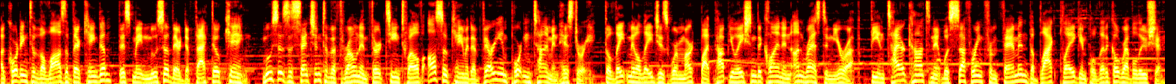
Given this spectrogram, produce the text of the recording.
According to the laws of their kingdom, this made Musa their de facto king. Musa's ascension to the throne in 1312 also came at a very important time in history. The late Middle Ages were marked by population decline and unrest in Europe. The entire continent was suffering from famine, the Black Plague, and political revolution.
